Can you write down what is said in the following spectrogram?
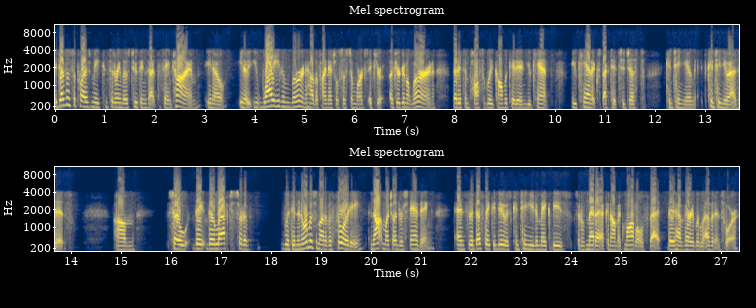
it doesn't surprise me considering those two things at the same time. You know, you know, you, why even learn how the financial system works if you're if you're going to learn that it's impossibly complicated and you can't you can't expect it to just continue continue as is. Um, so they they're left sort of with an enormous amount of authority, not much understanding, and so the best they can do is continue to make these sort of meta economic models that they have very little evidence for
